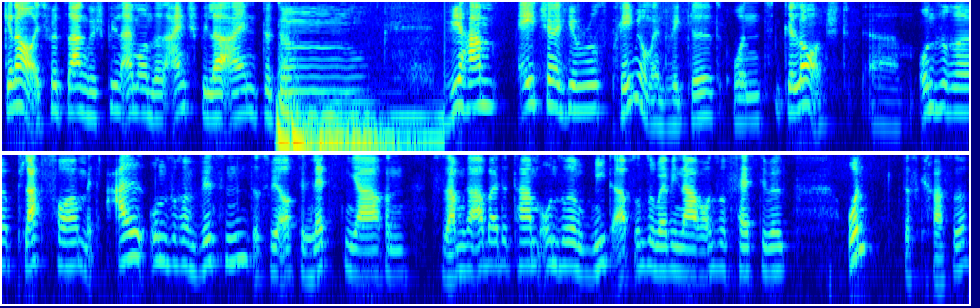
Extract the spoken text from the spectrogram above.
genau. Ich würde sagen, wir spielen einmal unseren Einspieler ein. Dudum. Wir haben HR Heroes Premium entwickelt und gelauncht. Äh, unsere Plattform mit all unserem Wissen, das wir aus den letzten Jahren zusammengearbeitet haben, unsere Meetups, unsere Webinare, unsere Festivals und das Krasse,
